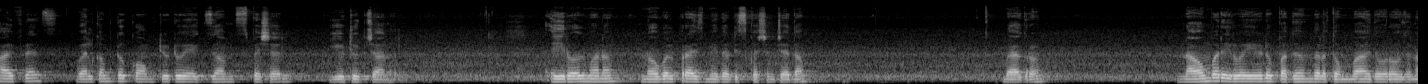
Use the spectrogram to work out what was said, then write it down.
Hi friends welcome to competitive exam special YouTube channel. ఈరోజు మనం నోబెల్ ప్రైజ్ మీద డిస్కషన్ చేద్దాం. బ్యాక్గ్రౌండ్. నవంబర్ ఇరవై ఏడు పద్దెనిమిది వందల తొంభై ఐదవ రోజున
